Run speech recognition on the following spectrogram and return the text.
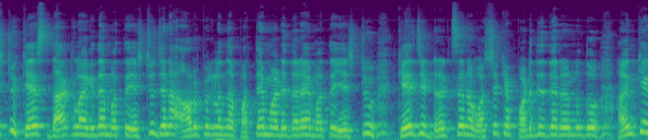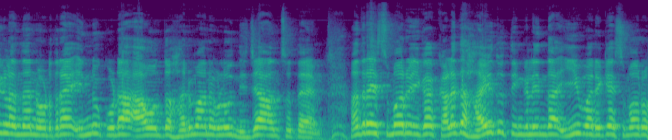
ಎಷ್ಟು ಕೇಸ್ ದಾಖಲಾಗಿದೆ ಮತ್ತೆ ಎಷ್ಟು ಜನ ಆರೋಪಿಗಳನ್ನ ಪತ್ತೆ ಮಾಡಿದ್ದಾರೆ ಮತ್ತೆ ಎಷ್ಟು ಕೆಜಿ ಡ್ರಗ್ಸ್ ಅನ್ನ ವಶಕ್ಕೆ ಪಡೆದಿದ್ದಾರೆ ಅನ್ನೋದು ಅಂಕಿಗಳನ್ನ ನೋಡಿದ್ರೆ ಇನ್ನೂ ಕೂಡ ಆ ಒಂದು ಅನುಮಾನಗಳು ನಿಜ ಅನ್ಸುತ್ತೆ. ಅಂದ್ರೆ ಸುಮಾರು ಈಗ ಕಳೆದ ಐದು ತಿಂಗಳಿಂದ ಈವರೆಗೆ ಸುಮಾರು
